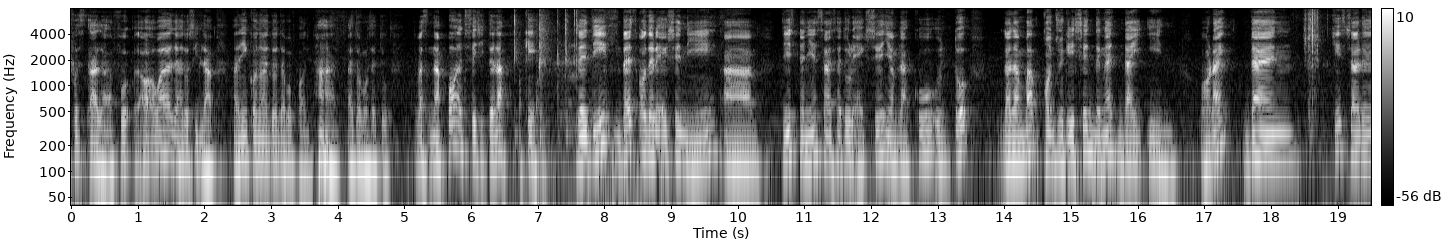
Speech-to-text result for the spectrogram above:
first ala awal-awal dah ada silap. Ha, ni kono ada double point. Ha, ada nombor satu. Lepas kenapa nanti saya ceritalah. Okey. Jadi there's order reaction ni um, dia sebenarnya salah satu reaction yang berlaku untuk dalam bab conjugation dengan die-in. Alright? Dan okay, secara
